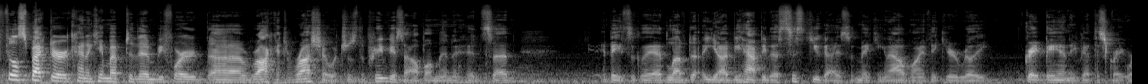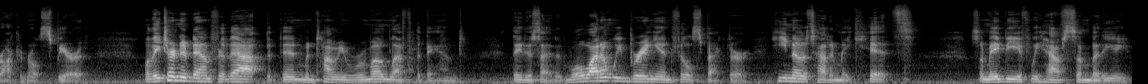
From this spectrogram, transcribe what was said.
Phil Spector kind of came up to them before uh, Rocket to Russia, which was the previous album, and it had said, basically, I'd love to, you know, I'd be happy to assist you guys with making an album. I think you're a really great band. You've got this great rock and roll spirit. Well, they turned him down for that, but then when Tommy Ramone left the band, they decided, well, why don't we bring in Phil Spector? He knows how to make hits. So maybe if we have somebody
